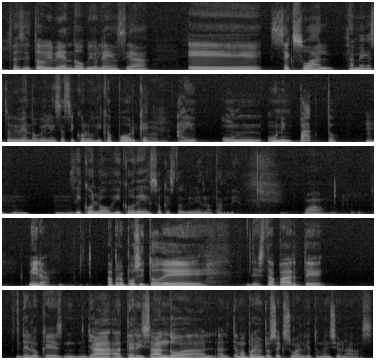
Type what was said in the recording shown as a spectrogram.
Entonces, si estoy viviendo violencia eh, sexual, también estoy viviendo violencia psicológica porque Claro. hay un, un impacto psicológico de eso que estoy viviendo también. Wow. Mira, a propósito de, de esta parte de lo que es ya aterrizando al, al tema, por ejemplo, sexual que tú mencionabas,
